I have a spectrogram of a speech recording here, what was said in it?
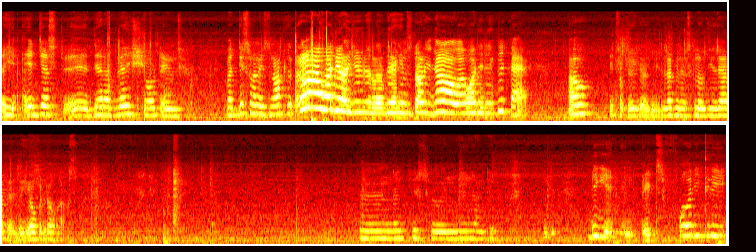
it just, uh, they are very short and but this one is not good. Oh, what did I to the dragon story? No, I wanted to click that? Oh, it's okay. Let me just close this app and reopen Roblox. And I just going until begin. It's 43,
